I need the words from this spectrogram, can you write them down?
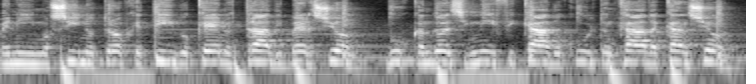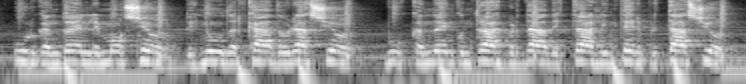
Venimos sin otro objetivo que nuestra diversión, buscando el significado oculto en cada canción, hurgando en la emoción, desnudar cada oración, buscando encontrar verdades tras la interpretación.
